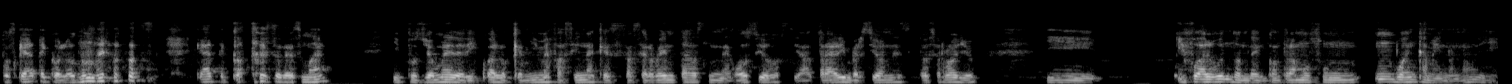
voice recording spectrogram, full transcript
pues quédate con los números, quédate con todo ese desmán. Y pues yo me dedico a lo que a mí me fascina, que es hacer ventas, negocios y atraer inversiones y todo ese rollo. Y, y fue algo en donde encontramos un, un buen camino, ¿no? Y,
